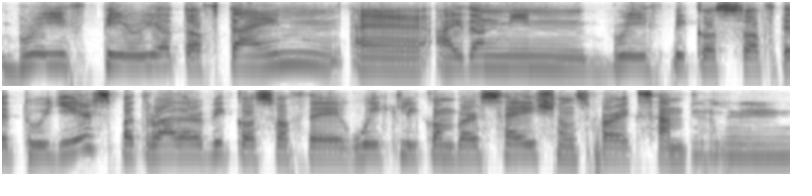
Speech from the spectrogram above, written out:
brief period of time. Uh, I don't mean brief because of the two years, but rather because of the weekly conversations, for example. Mm-hmm.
